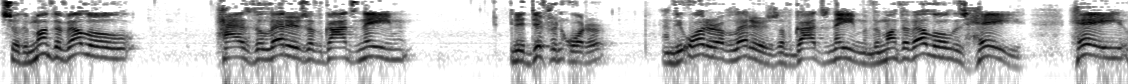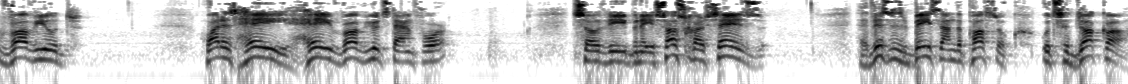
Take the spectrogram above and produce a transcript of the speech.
So the month of Elul has the letters of God's name in a different order, and the order of letters of God's name of the month of Elul is Hey, Hey, Vav Yud. What does Hey, Hey, Vav Yud stand for? So the Bnei Yissaschar says that this is based on the pasuk Utzedaka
